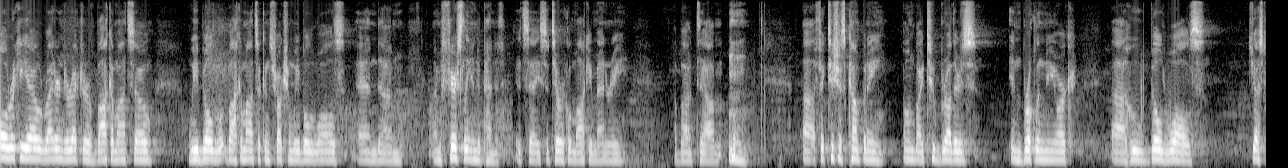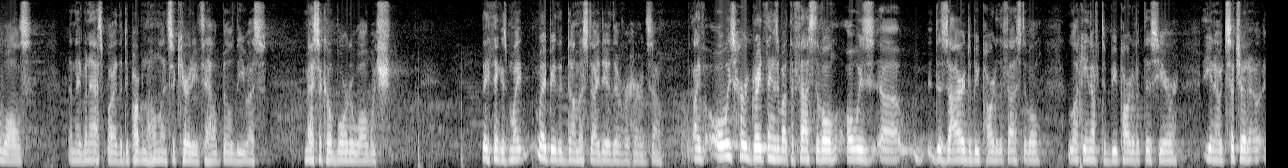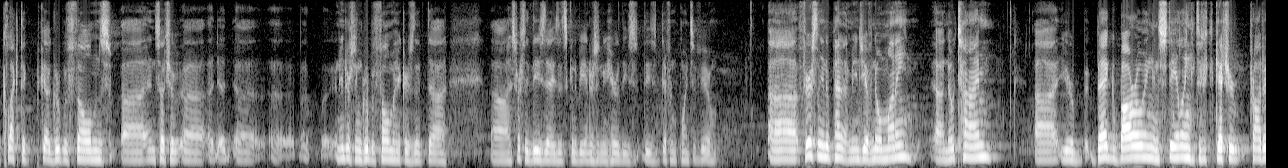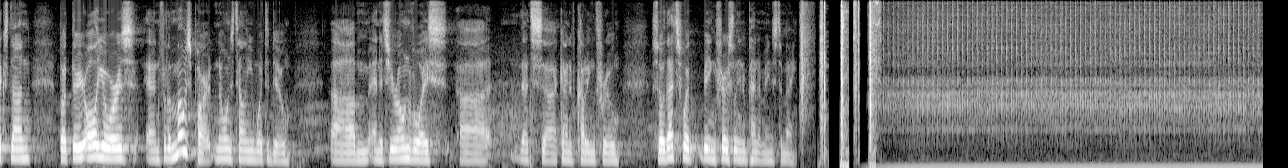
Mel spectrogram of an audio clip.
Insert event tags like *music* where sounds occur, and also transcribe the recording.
Paul Riccio, writer and director of Boccamazzo. We build Boccamazzo Construction, we build walls, and um, I'm fiercely independent. It's a satirical mockumentary about um, *clears throat* a fictitious company owned by two brothers in Brooklyn, New York, uh, who build walls, just walls, and they've been asked by the Department of Homeland Security to help build the U.S. Mexico border wall, which they think is might might be the dumbest idea they've ever heard. So, I've always heard great things about the festival. Always uh, desired to be part of the festival. Lucky enough to be part of it this year. You know, it's such an eclectic uh, group of films uh, and such a, uh, an interesting group of filmmakers that, uh, uh, especially these days, it's going to be interesting to hear these these different points of view. fiercely independent means you have no money, no time, you're beg, borrowing, and stealing *laughs* to get your projects done, but they're all yours, and for the most part, no one's telling you what to do. Um, and it's your own voice uh, that's uh, kind of cutting through. So that's what being fiercely independent means to me.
